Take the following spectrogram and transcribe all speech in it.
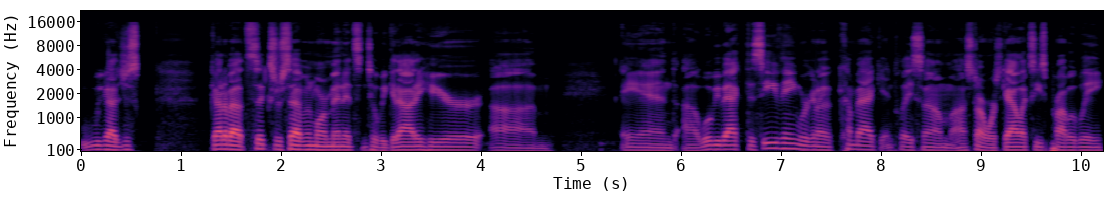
we got just got about six or seven more minutes until we get out of here. Um, and uh, we'll be back this evening. We're gonna come back and play some uh, Star Wars Galaxies, probably.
